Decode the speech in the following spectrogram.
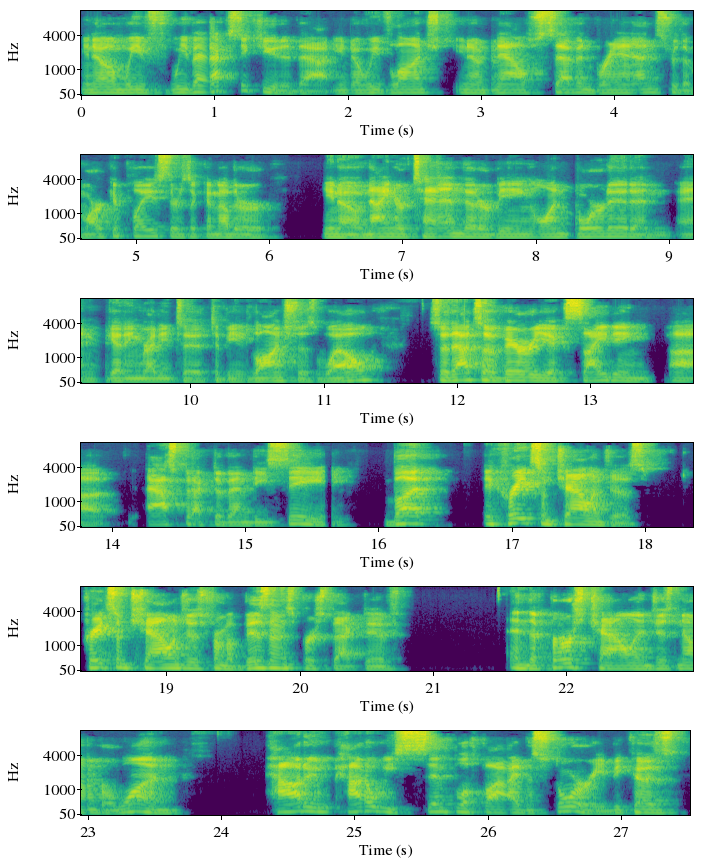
You know, and we've we've executed that. You know, we've launched, you know, now seven brands through the marketplace. There's like another you know nine or ten that are being onboarded and and getting ready to to be launched as well so that's a very exciting uh, aspect of MDC, but it creates some challenges. Creates some challenges from a business perspective. And the first challenge is number one, how do how do we simplify the story? Because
